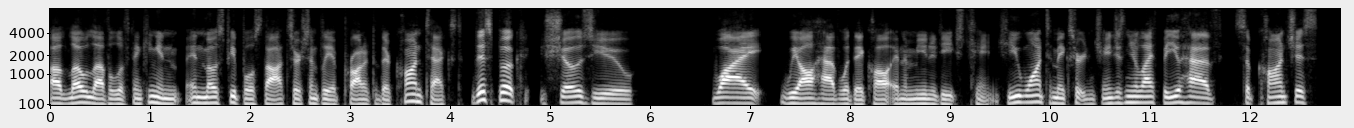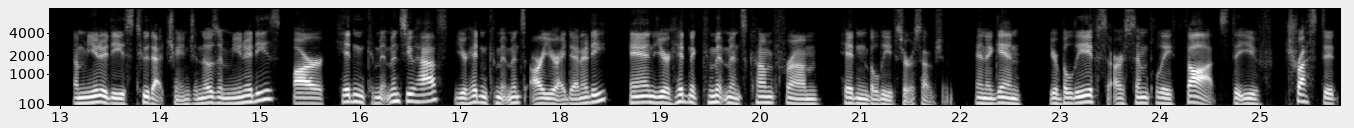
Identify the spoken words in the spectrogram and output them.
a low level of thinking, and, and most people's thoughts are simply a product of their context. This book shows you why we all have what they call an immunity to change. You want to make certain changes in your life, but you have subconscious immunities to that change. And those immunities are hidden commitments you have. Your hidden commitments are your identity, and your hidden commitments come from hidden beliefs or assumptions. And again, your beliefs are simply thoughts that you've trusted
